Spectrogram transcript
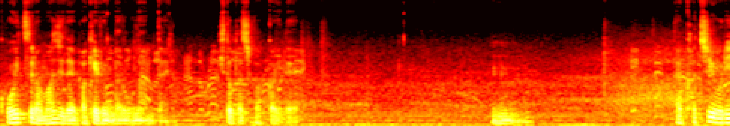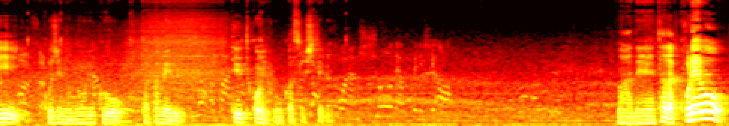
こいつらマジで化けるんだろうなみたいな人たちばっかりで。うん。勝ちより個人の能力を高める。ていうところにフォーカスしてる。まあねただこれを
